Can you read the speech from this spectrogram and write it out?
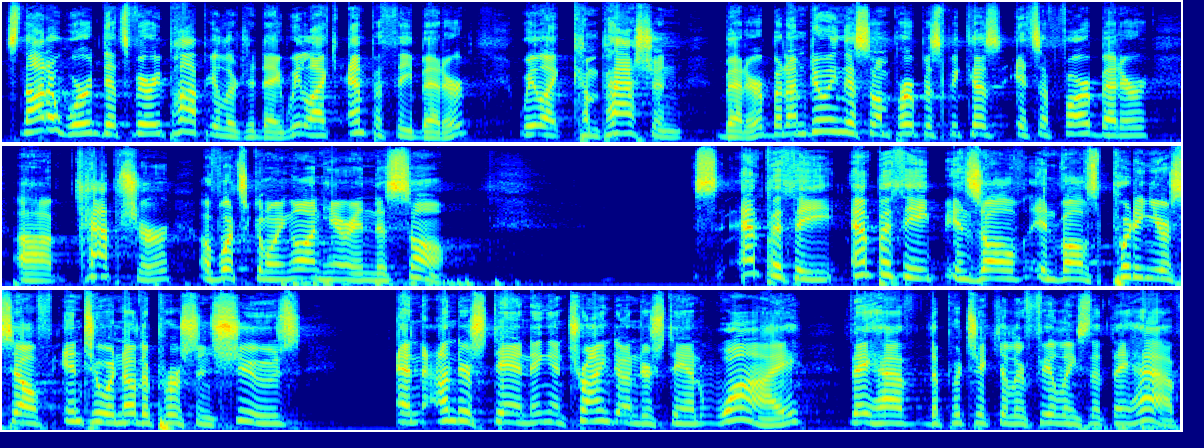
It's not a word that's very popular today. We like empathy better, we like compassion better, but I'm doing this on purpose because it's a far better uh, capture of what's going on here in this song. Empathy, empathy involve, involves putting yourself into another person's shoes and understanding and trying to understand why they have the particular feelings that they have.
